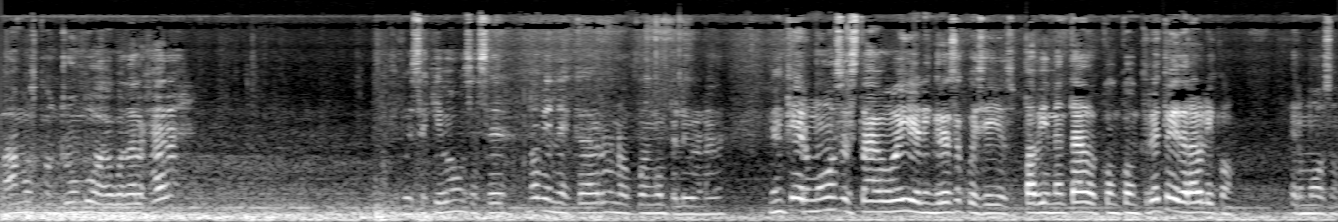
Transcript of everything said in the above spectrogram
Vamos con rumbo a Guadalajara pues aquí vamos a hacer. No viene carro, no pongo en peligro nada. Ven qué hermoso está hoy el ingreso a Cuisillos. Pavimentado con concreto hidráulico. Hermoso.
